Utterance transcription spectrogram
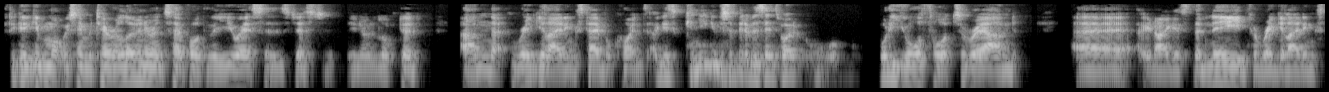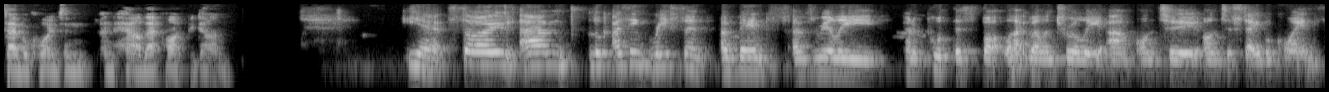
particularly given what we've seen with Terra Luna and so forth, the US has just you know looked at um, regulating stablecoins. I guess can you give us a bit of a sense what what are your thoughts around uh, you know I guess the need for regulating stablecoins and and how that might be done? Yeah. So um, look, I think recent events have really kind of put the spotlight well and truly um, onto onto stablecoins.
